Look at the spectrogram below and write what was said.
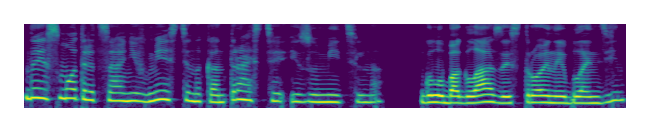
Да и смотрятся они вместе на контрасте изумительно. Голубоглазый стройный блондин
